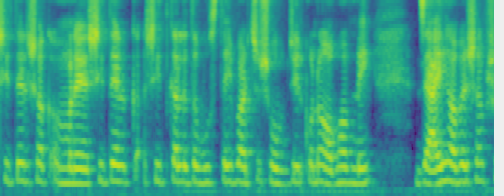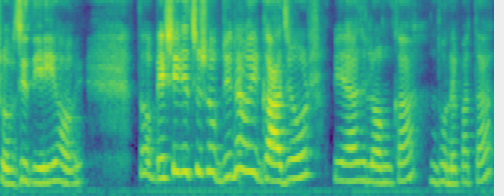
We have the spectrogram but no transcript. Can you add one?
শীতের সক মানে শীতের শীতকালে তো বুঝতেই পারছ সবজির কোনো অভাব নেই। যাই হবে সব সবজি দিয়েই হবে। তো বেশি কিছু সবজি না ওই গাজর পেঁয়াজ লঙ্কা ধনেপাতা আহ,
